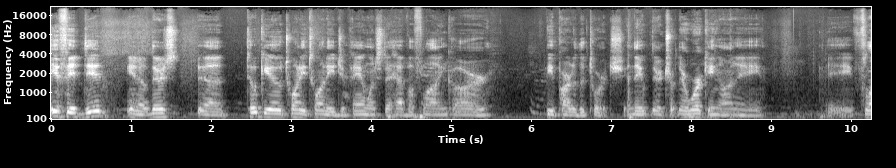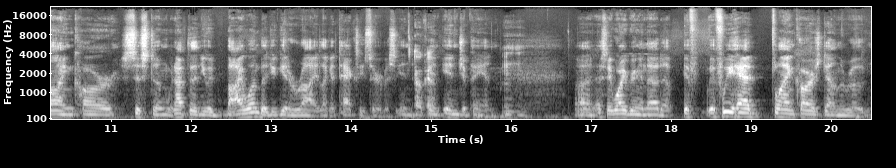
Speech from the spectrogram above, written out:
If it did, you know, there's uh, Tokyo 2020. Japan wants to have a flying car be part of the torch, and they they're tr- they're working on a a flying car system. Not that you would buy one, but you get a ride, like a taxi service in Okay. in, in Japan. hmm Uh, I say, why are you bringing that up? If if we had flying cars down the road,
